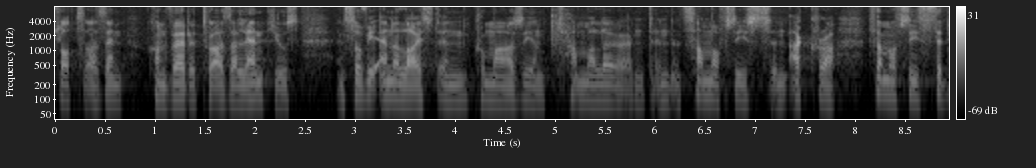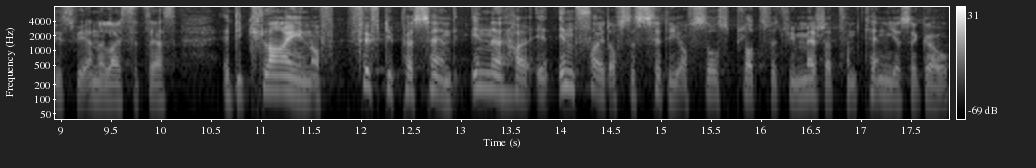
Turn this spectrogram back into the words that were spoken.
plots are then converted to other land use. And so we analyzed in Kumasi and Tamale and, in some of these, in Accra, some of these cities, we analyzed that there's a decline of 50% in inside of the city of those plots that we measured some 10 years ago.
